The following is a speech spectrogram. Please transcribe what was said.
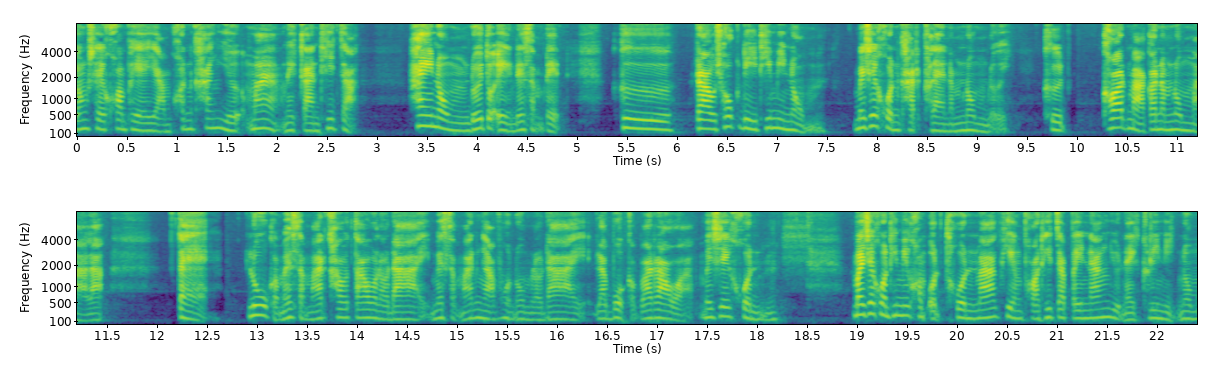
ต้องใช้ความพยายามค่อนข้างเยอะมากในการที่จะให้นมด้วยตัวเองได้สำเร็จ คือเราโชคดีที่มีนม ไม่ใช่คนขาดแคลนน้ำนมเลย คือคลอดมาก็น้ำนมมาละ แต่ลูกก็ไม่สามารถเข้าเต้าเราได้ ไม่สามารถงับหัวนมเราได้ แล้วบวกกับว่าเราอะ ไม่ใช่คน ไม่ใช่คนที่มีความอดทนมากเพียงพอที่จะไปนั่งอยู่ในคลินิกนม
